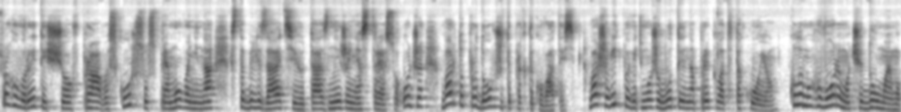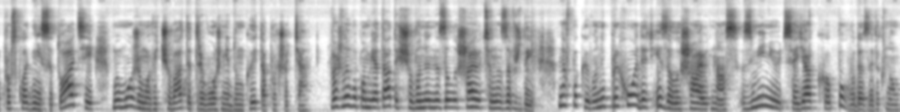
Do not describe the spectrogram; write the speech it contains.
проговорити, що вправи з курсу спрямовані на стабілізацію та зниження стресу. Отже, варто продовжити практикуватись. Ваша відповідь може бути, наприклад, такою. Коли ми говоримо чи думаємо про складні ситуації, ми можемо відчувати тривожні думки та почуття. Важливо пам'ятати, що вони не залишаються назавжди. Навпаки, вони приходять і залишають нас, змінюються як погода за вікном.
